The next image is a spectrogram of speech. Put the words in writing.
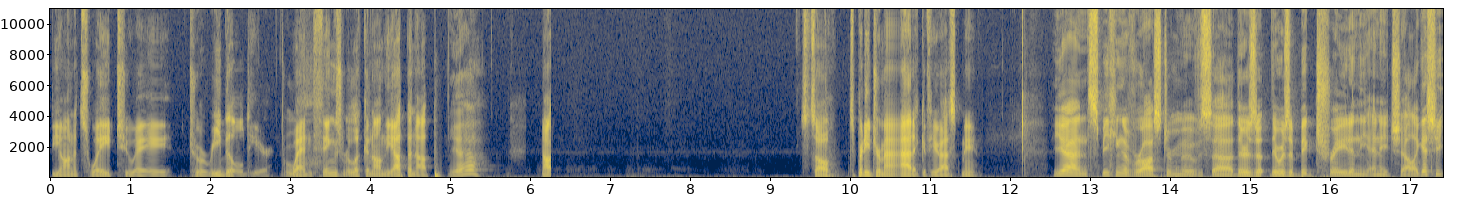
be on its way to a to a rebuild here when things were looking on the up and up. Yeah. Not So it's pretty dramatic, if you ask me. Yeah, and speaking of roster moves, uh, there's a there was a big trade in the NHL. I guess you,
